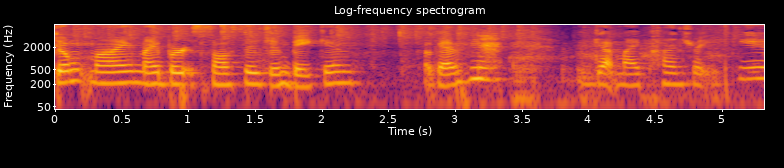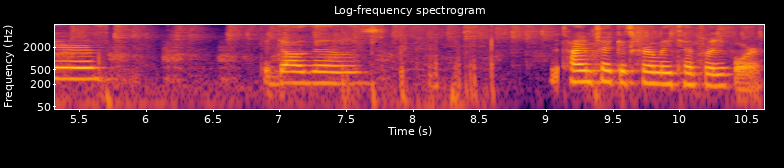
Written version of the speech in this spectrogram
Don't mind my burnt sausage and bacon. Okay, got my punch right here. The doggos. The time check is currently 10:44.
